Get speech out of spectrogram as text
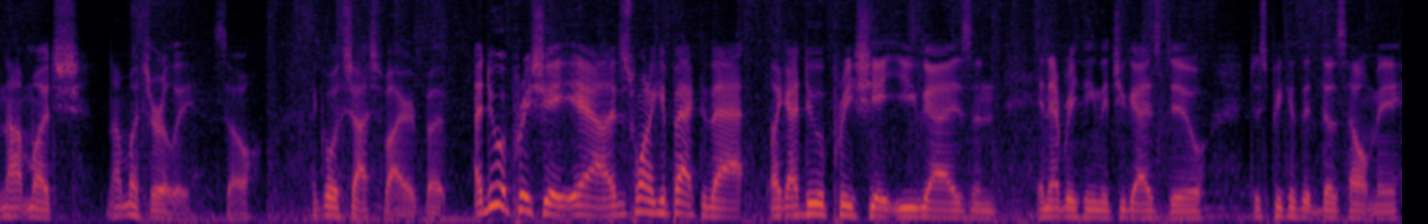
not much, not much early. So I go with shots fired, but I do appreciate. Yeah, I just want to get back to that. Like I do appreciate you guys and and everything that you guys do, just because it does help me.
